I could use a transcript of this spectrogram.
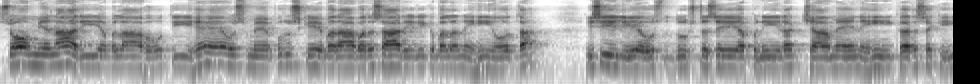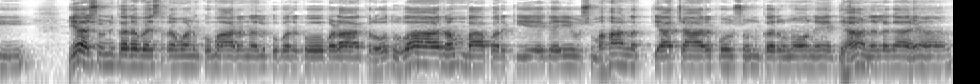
सौम्य नारी अबला होती है, उसमें पुरुष के बराबर शारीरिक बल नहीं होता। इसीलिए उस दुष्ट से अपनी रक्षा में नहीं कर सकी। यह सुनकर वह श्रवण कुमार नलकुबर को बड़ा क्रोध हुआ। रंभा पर किए गए उस महान अत्याचार को सुनकर उन्होंने ध्यान लगाया।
